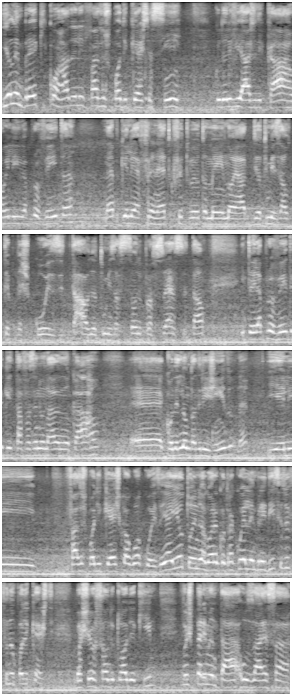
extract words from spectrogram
E eu lembrei que Conrado ele faz uns podcasts assim, quando ele viaja de carro, ele aproveita, né, porque ele é frenético, feito eu também, noiado de otimizar o tempo das coisas e tal, de otimização de processos e tal. Então ele aproveita que ele tá fazendo nada no carro, é, quando ele não tá dirigindo, né, e ele faz os podcasts com alguma coisa. E aí eu tô indo agora encontrar com ele, lembrei disso e fui um podcast. Baixei o SoundCloud aqui, vou experimentar usar essa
